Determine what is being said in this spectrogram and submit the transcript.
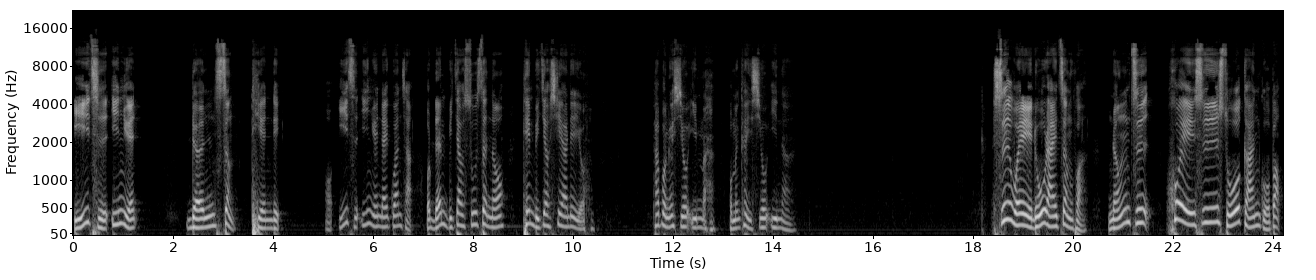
以此因缘，人胜天劣。哦，以此因缘来观察，哦，人比较殊胜哦，天比较下劣哦。他不能修因嘛，我们可以修因啊。思维如来正法，能知会师所感果报，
